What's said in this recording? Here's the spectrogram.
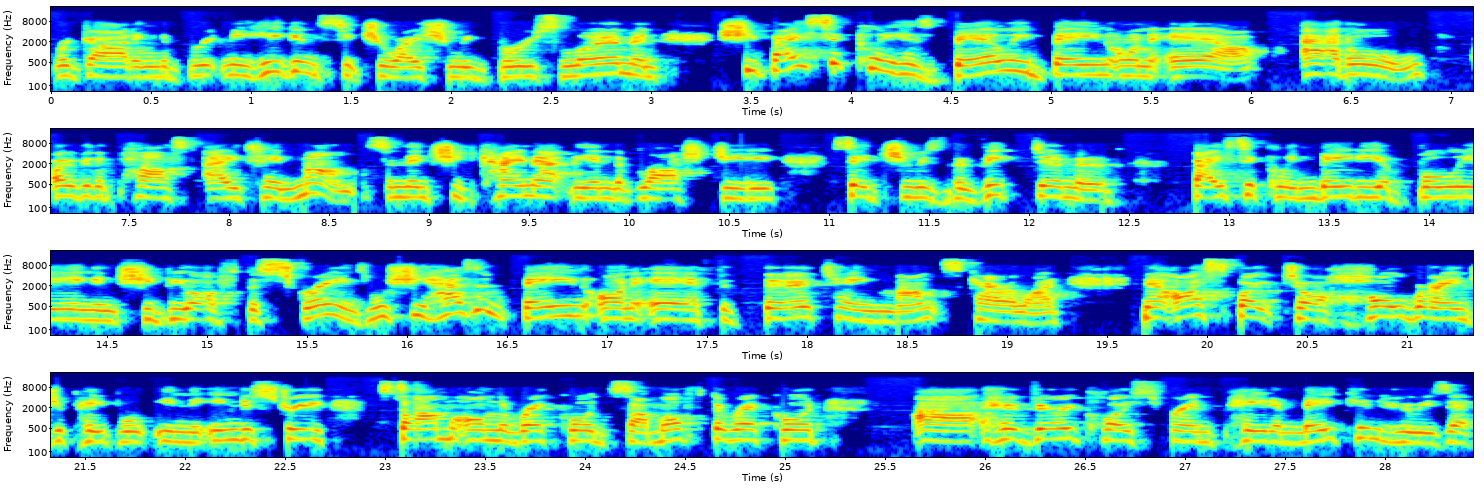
regarding the Brittany Higgins situation with Bruce Lehrmann. She basically has barely been on air at all over the past 18 months. And then she came out the end of last year, said she was the victim of basically media bullying and she'd be off the screens. Well, she hasn't been on air for 13 months, Caroline. Now, I spoke to a whole range of people in the industry, some on the record, some off the record. Uh, her very close friend, Peter Meakin, who is a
